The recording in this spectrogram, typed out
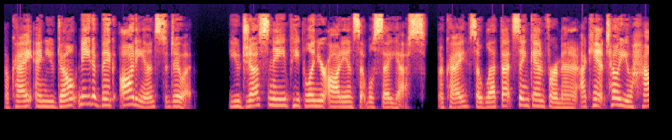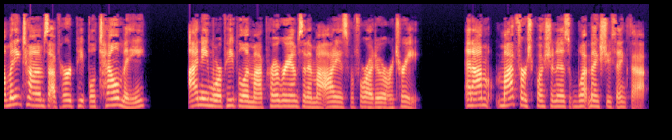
Okay. And you don't need a big audience to do it. You just need people in your audience that will say yes. Okay. So let that sink in for a minute. I can't tell you how many times I've heard people tell me I need more people in my programs and in my audience before I do a retreat. And I'm, my first question is, what makes you think that?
